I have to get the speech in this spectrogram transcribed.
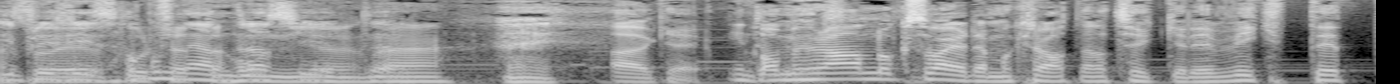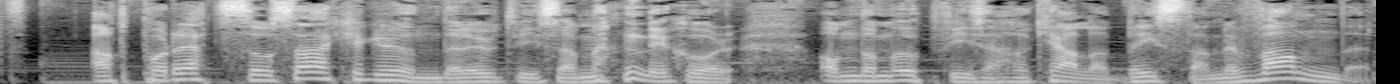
det- så precis. Hon fortsätter ändras ju inte. nej. Okej. Inte Om hur han och Sverigedemokraterna tycker det är viktigt att på rättsosäkra grunder utvisa människor om de uppvisar så kallad bristande vandel.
